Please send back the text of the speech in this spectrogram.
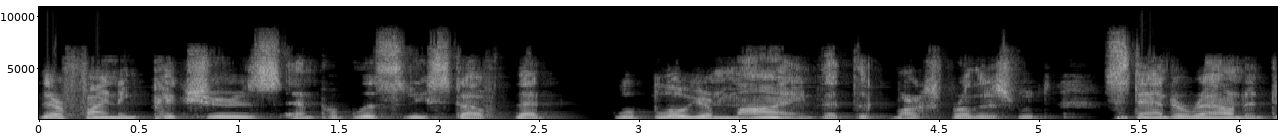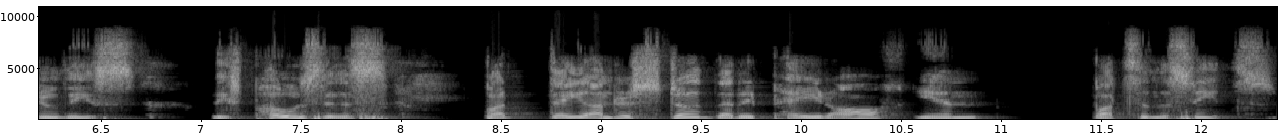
they're finding pictures and publicity stuff that will blow your mind. That the Marx Brothers would stand around and do these these poses, but they understood that it paid off in butts in the seats.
